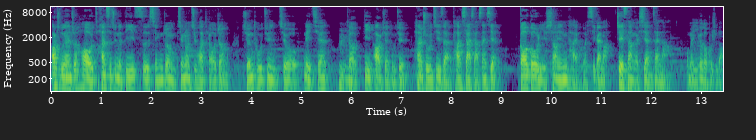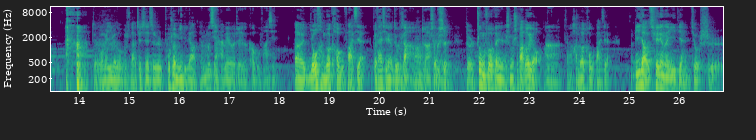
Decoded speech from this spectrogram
二十多年之后，汉四郡的第一次行政行政区划调整，玄图郡就内迁，叫第二玄图郡。汉书记载，它下辖三县：高句丽、上阴台和西盖马。这三个县在哪？我们一个都不知道。对我们一个都不知道，这些就是扑朔迷离啊。目前还没有这个考古发现。呃，有很多考古发现，不太确定对不上啊，啊不知道是不是，就是众说纷纭，什么说法都有啊。啊，很多考古发现。比较确定的一点就是，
